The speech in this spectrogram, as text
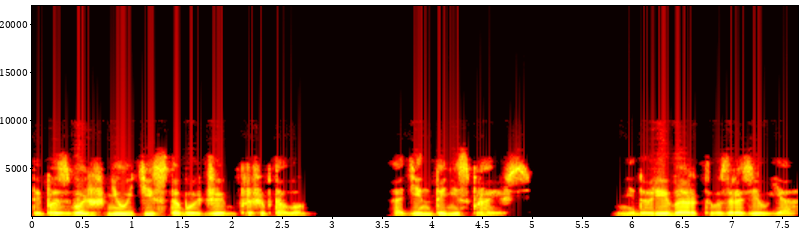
«Ты позволишь мне уйти с тобой, Джим?» — прошептал он. «Один ты не справишься». «Не дури, Берт», — возразил я.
